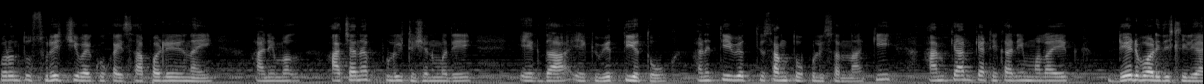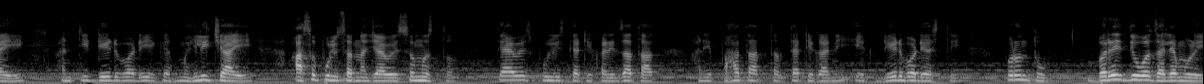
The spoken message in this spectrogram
परंतु सुरेशची बायको काही सापडलेली नाही आणि मग अचानक पोलीस स्टेशनमध्ये एकदा एक व्यक्ती येतो आणि ती व्यक्ती सांगतो पोलिसांना की आमक्या आमक्या ठिकाणी मला एक डेड बॉडी दिसलेली आहे आणि ती डेड बॉडी एका महिलेची आहे असं पोलिसांना ज्यावेळेस समजतं. त्यावेळेस पोलीस त्या ठिकाणी जातात आणि पाहतात तर त्या ठिकाणी एक डेड बॉडी असते. परंतु बरेच दिवस झाल्यामुळे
